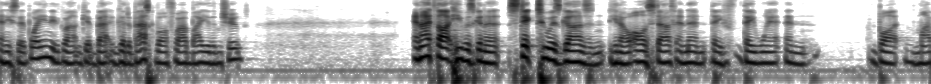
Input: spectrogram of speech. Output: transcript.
And he said, "Boy, you need to go out and get back, good at basketball before I buy you them shoes." and I thought he was gonna stick to his guns and you know all the stuff, and then they they went and bought my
